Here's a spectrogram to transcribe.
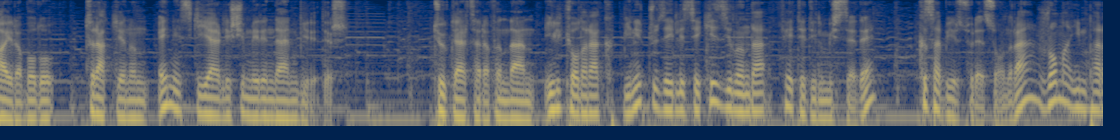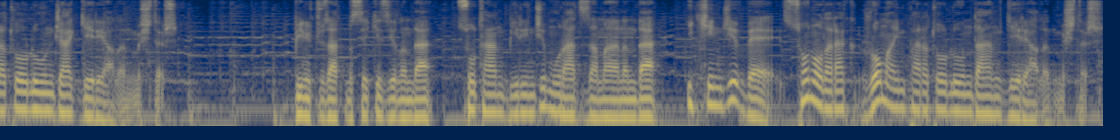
Hayrabolu, Trakya'nın en eski yerleşimlerinden biridir. Türkler tarafından ilk olarak 1358 yılında fethedilmişse de kısa bir süre sonra Roma İmparatorluğunca geri alınmıştır. 1368 yılında Sultan 1. Murad zamanında ikinci ve son olarak Roma İmparatorluğundan geri alınmıştır.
